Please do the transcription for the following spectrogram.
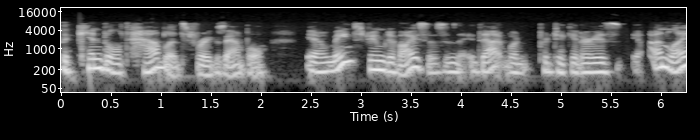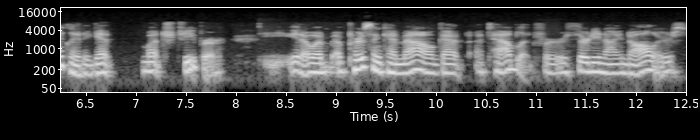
the Kindle tablets, for example. You know, mainstream devices, and that one particular is unlikely to get much cheaper you know, a, a person can now get a tablet for $39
